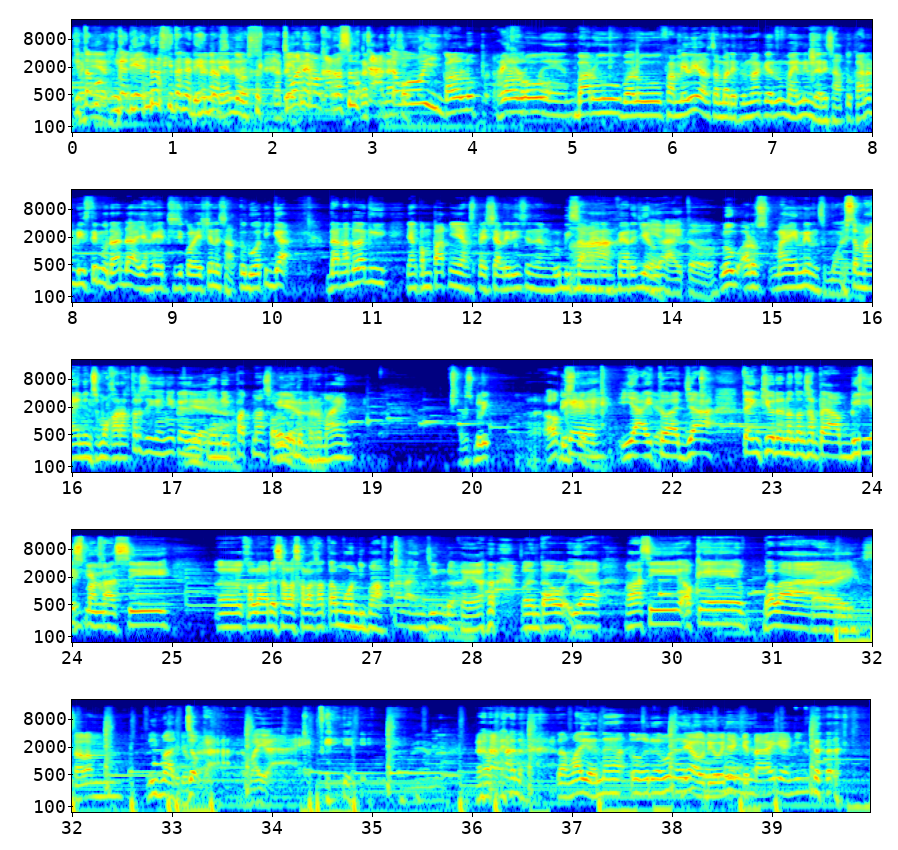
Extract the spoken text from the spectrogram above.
Kita nggak di endorse, kita nggak di endorse. di-endorse, tapi Cuman emang karena suka, cuy. Kalau lu kalau lu baru baru familiar sama Devil May Cry lu mainin dari satu karena di Steam udah ada Yahya Chichi Collection satu dua tiga dan ada lagi yang keempatnya yang special edition yang lu bisa Ah, mainin Virgil. Iya itu. Lu harus mainin semuanya. Bisa mainin semua karakter sih kayaknya kayak Iya. yang di 4 mah. Soalnya gue Iya. udah bermain. harus beli. Oke, Steam. iya itu aja. Thank you udah nonton sampai habis. Makasih. Eh, kalau ada salah-salah kata mohon dimaafkan anjing udah kayak kalian tahu ya makasih oke bye bye Bye. Salam 5 joker bye bye Ramayana Ramayana oh Ramayana Ya audionya kita aja anjing.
